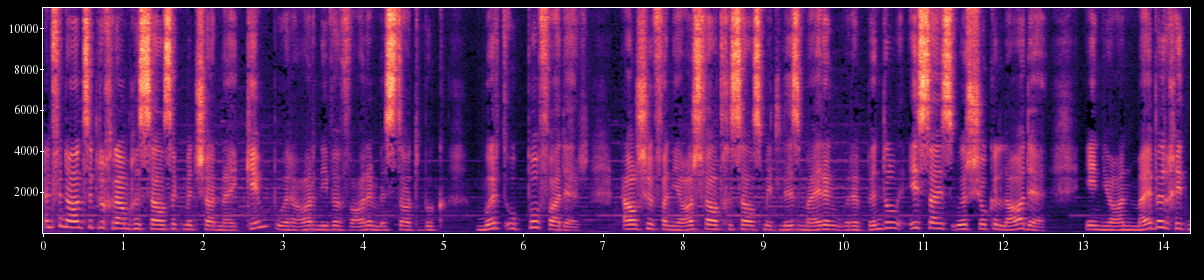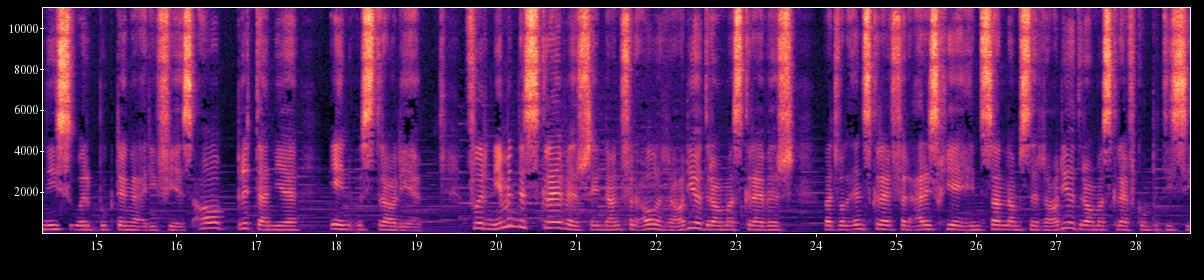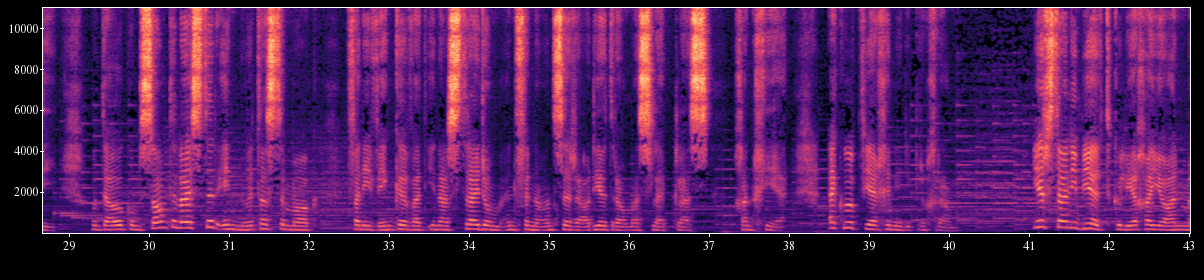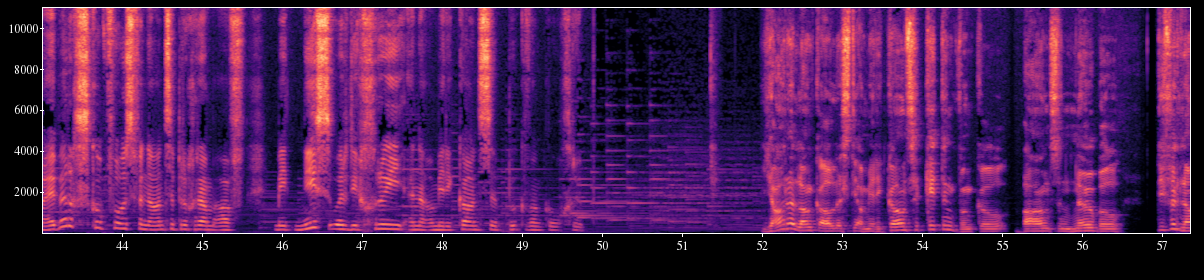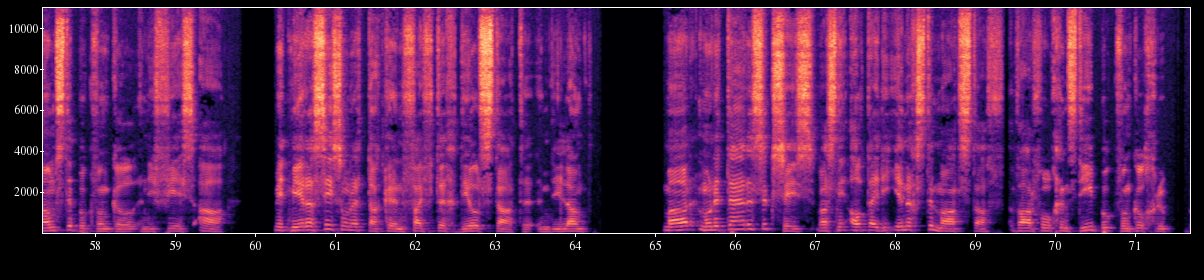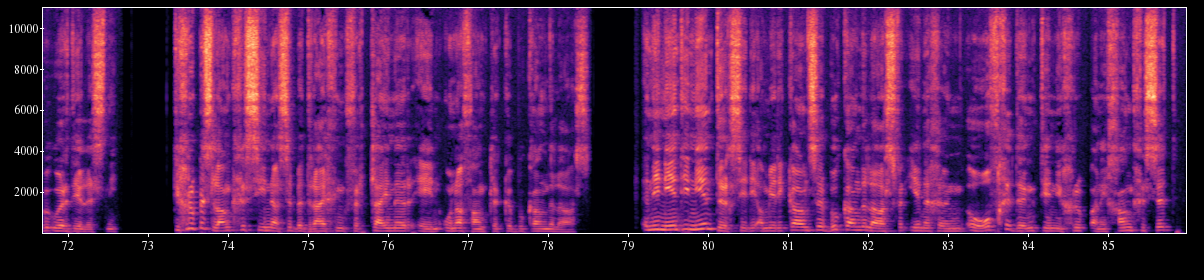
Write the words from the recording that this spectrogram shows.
In finansiese program gesels ek met Sharnay Kemp oor haar nuwe ware misdaadboek Moord op Pofadder. Elsje van Jaarsveld gesels met Liz Meyering oor 'n bundel essays oor sjokolade en Johan Meiburg het nuus oor boekdinge uit die FSA, Brittanje en Australië. Voornemende skrywers en dan veral radiodrama skrywers wat wil inskryf vir RSG en Sanlam se radiodrama skryfkompetisie. Onthou om saam te luister en notas te maak van die wenke wat Ina Strydom in Finanse radiodrama slypklas gaan gee. Ek hoop jy geniet die program. Eerste aan die beurt, kollega Johan Meiburg skop vir ons finansiëre program af met nuus oor die groei in 'n Amerikaanse boekwinkelgroep. Jare lank al is die Amerikaanse kettingwinkel Barnes & Noble die vernaamste boekwinkel in die FSA met meer as 600 takke in 50 deelstate in die land. Maar monetêre sukses was nie altyd die enigste maatstaf waarvolgens die boekwinkelgroep beoordeel is nie. Die groep is lank gesien as 'n bedreiging vir kleiner en onafhanklike boekhandelaars. In die 1990s het die Amerikaanse Boekhandelaarsvereniging 'n hofgeding teen die groep aan die gang gesit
